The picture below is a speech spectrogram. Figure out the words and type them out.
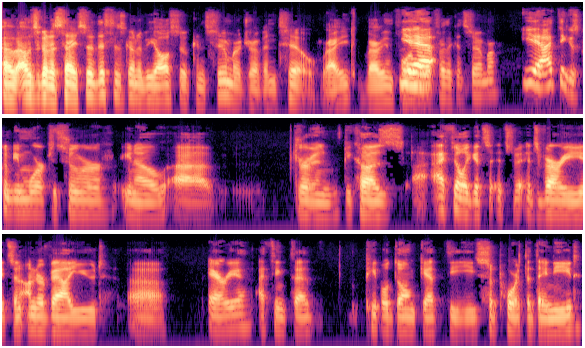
i was going to say so this is going to be also consumer driven too right? Very informative yeah, for the consumer? Yeah i think it's going to be more consumer you know uh, driven because i feel like it's it's it's very it's an undervalued uh, area. I think that people don't get the support that they need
